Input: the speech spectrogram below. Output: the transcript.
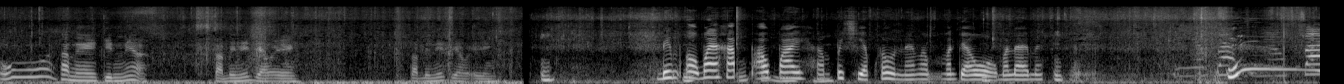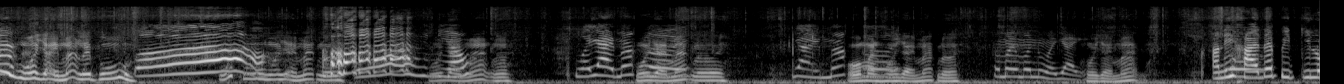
โอ้ยทำยังไงกินเนี่ยตัดไปนิดเดียวเองตัดไปนิดเดียวเอง ดึงออกมาครับ เอาไปทำไปเสียบเข้านะมันมันจะเอาออกมาได้ไหมหัวใหญ่มากเลยภูโอ้โอ้ภูหัวใหญ่มากเลย หัวใหเดี๋ญ่ยวมากเลยหัวใหญ่มากหัวใหญ่มากเลย ใหญ่มากโอ้มันหัวใหญ่มากเลยทำไมมันหัวใหญ่ หัวใหญ่มาก อันนี้ขายได้เป็นกิโล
